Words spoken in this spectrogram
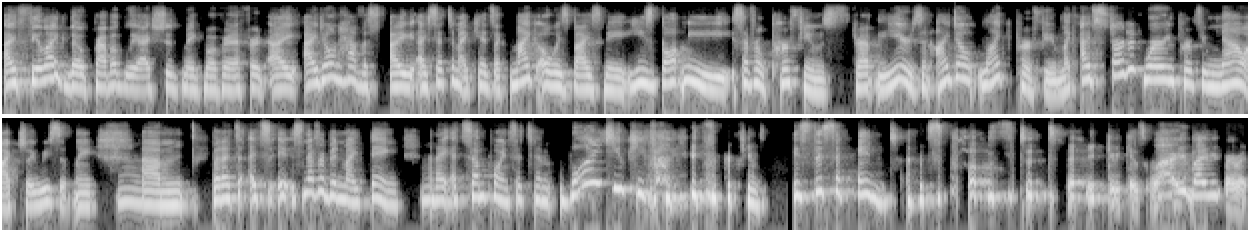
I feel like though probably I should make more of an effort. I I don't have a I I said to my kids like Mike always buys me. He's bought me several perfumes throughout the years and I don't like perfume. Like I've started wearing perfume now actually recently. Mm. Um but it's it's it's never been my thing. Mm. And I at some point said to him, "Why do you keep buying me perfumes?" Is this a hint I'm supposed to take? Because why are you buying me perfume?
